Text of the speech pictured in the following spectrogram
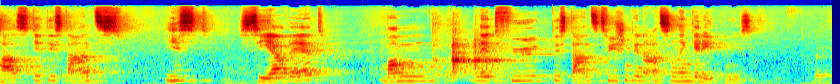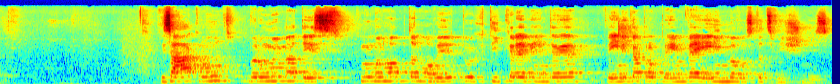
heißt, die Distanz ist sehr weit, wenn nicht viel Distanz zwischen den einzelnen Geräten ist. Das ist auch ein Grund, warum ich mir das genommen habe. Dann habe ich durch dickere Wände weniger Probleme, weil eh immer was dazwischen ist.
